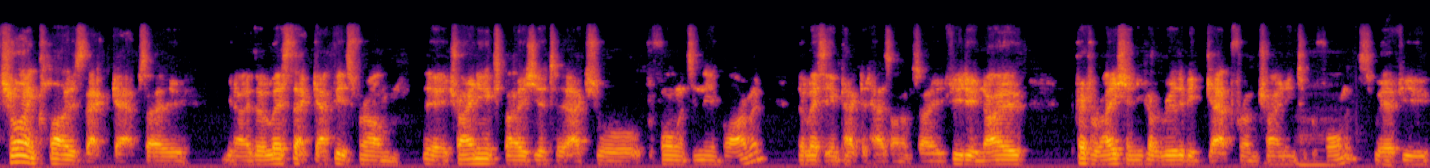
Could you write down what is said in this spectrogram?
try and close that gap. So, you know, the less that gap is from their training exposure to actual performance in the environment, the less impact it has on them. So, if you do no preparation, you've got a really big gap from training to performance. Where if you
